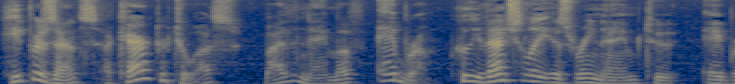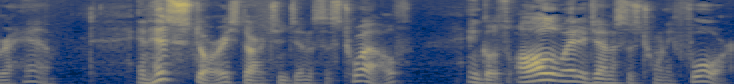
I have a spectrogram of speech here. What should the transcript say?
He presents a character to us by the name of Abram, who eventually is renamed to Abraham. And his story starts in Genesis 12 and goes all the way to Genesis 24.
